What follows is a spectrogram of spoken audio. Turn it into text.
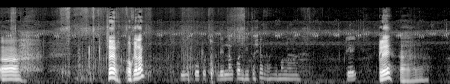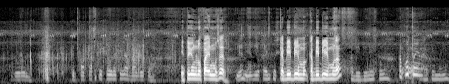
Ah. sir, okay lang? Yung nagpuputok din ng kwan dito siya, no? yung mga clay. Clay? Ah. Siguro na. Nagpa-practice muna sila bago pa. Ito yung lupain mo, sir. Yan, yan, lupain ko siya. Kabibili mo, kabibili mo lang? Kabibili ko lang. Ah, puta yun. Atin na yun.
